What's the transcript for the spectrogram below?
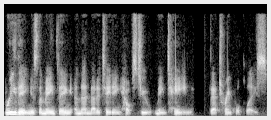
breathing is the main thing and then meditating helps to maintain that tranquil place.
